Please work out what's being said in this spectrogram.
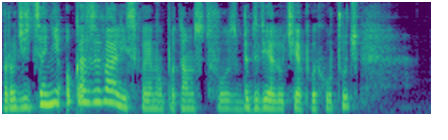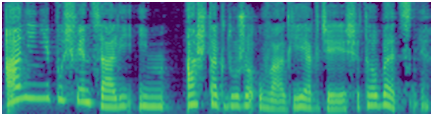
Rodzice nie okazywali swojemu potomstwu zbyt wielu ciepłych uczuć, ani nie poświęcali im aż tak dużo uwagi, jak dzieje się to obecnie.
